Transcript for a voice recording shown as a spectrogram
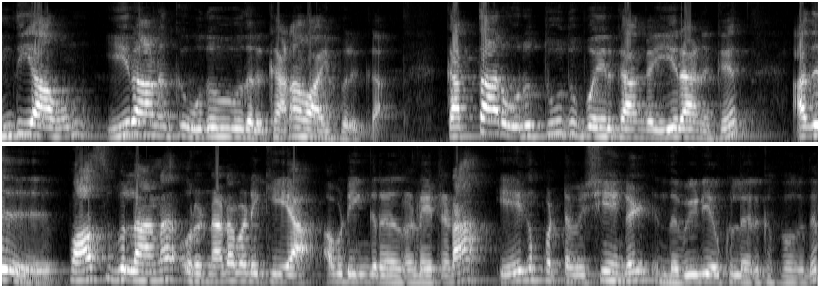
இந்தியாவும் ஈரானுக்கு உதவுவதற்கான வாய்ப்பு இருக்கா? கத்தார் ஒரு தூது போயிருக்காங்க ஈரானுக்கு. அது பாசிபிளான ஒரு நடவடிக்கையா அப்படிங்கிற ரிலேட்டடாக ஏகப்பட்ட விஷயங்கள் இந்த வீடியோக்குள்ளே இருக்க போகுது.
